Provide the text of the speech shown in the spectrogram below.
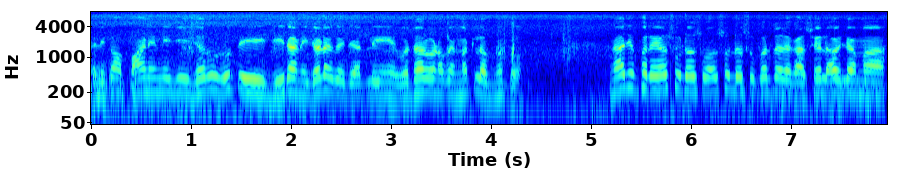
એટલે કહું પાણીની જે જરૂર હતી, જીરાની જડે ગઈ હતી, એટલે વધારવાનો કંઈ મતલબ નહોતો. ના હજી ફરે અસુ ડસું અસુ ડસું કરતા હતા કે આ સેલા ઓલામાં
